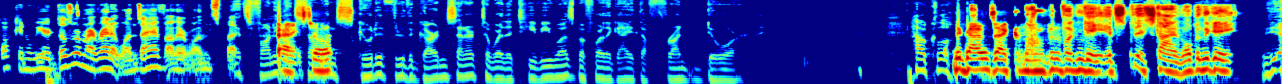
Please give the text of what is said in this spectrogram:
fucking weird. Those were my Reddit ones. I have other ones, but It's funny Alright, that so- someone scooted through the garden center to where the TV was before the guy at the front door. How close? The guy was like, "Come on, open the fucking gate. It's it's time. Open the gate." Yeah.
